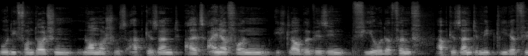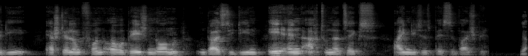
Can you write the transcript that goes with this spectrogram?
wurde ich vom Deutschen Normausschuss abgesandt als einer von, ich glaube, wir sind vier oder fünf abgesandte Mitglieder für die Erstellung von europäischen Normen. Und da ist die DIN EN 806 eigentlich das beste Beispiel. Ja,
